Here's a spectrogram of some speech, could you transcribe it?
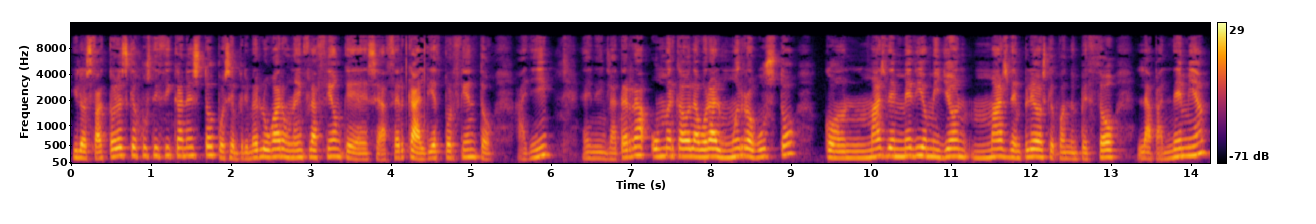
Y los factores que justifican esto, pues en primer lugar una inflación que se acerca al 10% allí, en Inglaterra, un mercado laboral muy robusto con más de medio millón más de empleos que cuando empezó la pandemia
